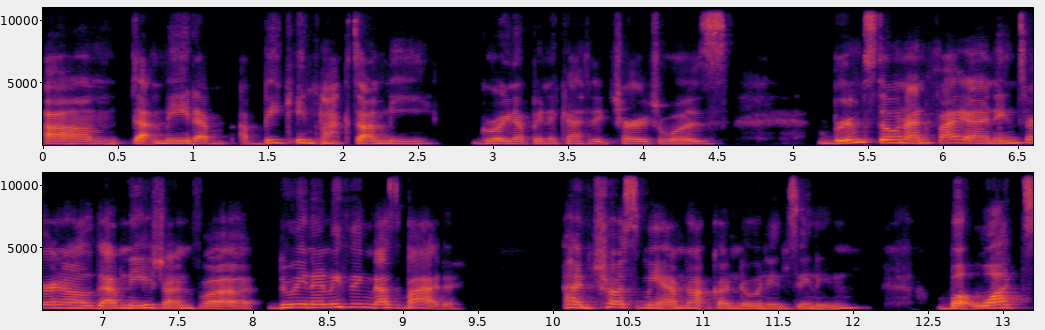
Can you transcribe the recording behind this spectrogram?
um that made a, a big impact on me growing up in the catholic church was brimstone and fire and eternal damnation for doing anything that's bad. And trust me i'm not condoning sinning. But what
